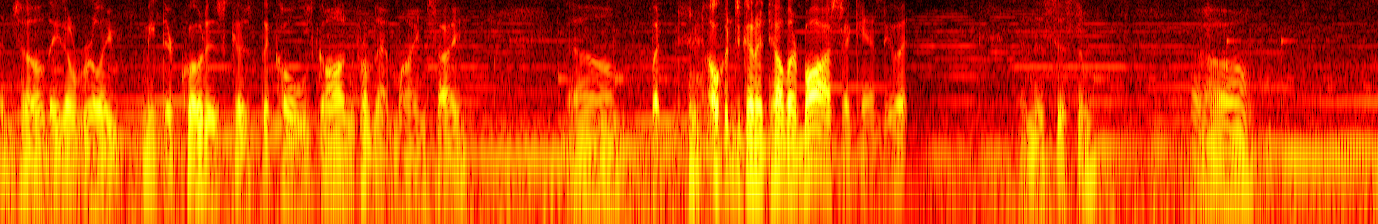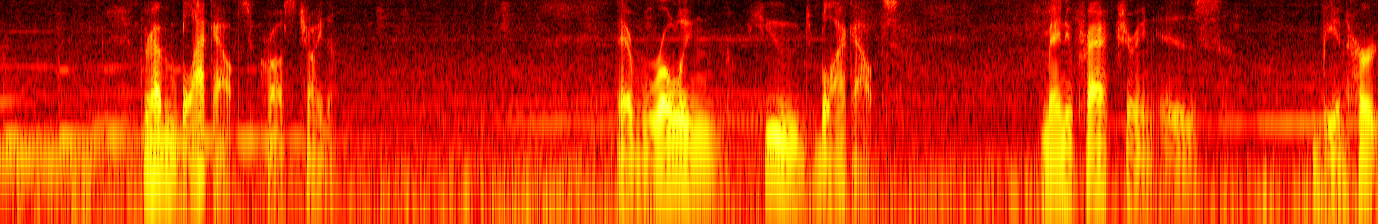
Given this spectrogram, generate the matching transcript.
And so they don't really meet their quotas because the coal's gone from that mine site. Um, but no one's going to tell their boss they can't do it in this system. Uh, they're having blackouts across China. They have rolling huge blackouts manufacturing is being hurt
